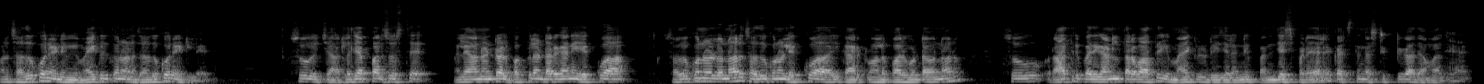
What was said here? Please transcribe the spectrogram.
వాళ్ళు చదువుకోనండి మీ మైకులతో వాళ్ళు చదువుకోనేయట్లేదు. సో అట్లా చెప్పాల్సి వస్తే మళ్ళీ ఏమన్నా అంటే వాళ్ళు భక్తులు అంటారు కానీ ఎక్కువ చదువుకున్న వాళ్ళు ఉన్నారు. చదువుకున్న వాళ్ళు ఎక్కువ ఈ కార్యక్రమాల్లో పాల్గొంటూ ఉన్నారు. సో రాత్రి పది గంటల తర్వాత ఈ మైకులు డీజిల్ అన్నీ పనిచేసి పడేయాలి ఖచ్చితంగా స్ట్రిక్ట్గా అది అమలు చేయాలి.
